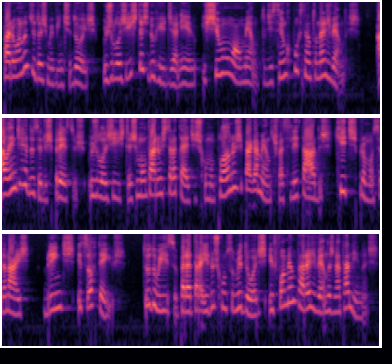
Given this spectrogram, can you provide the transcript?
Para o ano de 2022, os lojistas do Rio de Janeiro estimam um aumento de 5% nas vendas. Além de reduzir os preços, os lojistas montaram estratégias como planos de pagamentos facilitados, kits promocionais, brindes e sorteios. Tudo isso para atrair os consumidores e fomentar as vendas natalinas.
